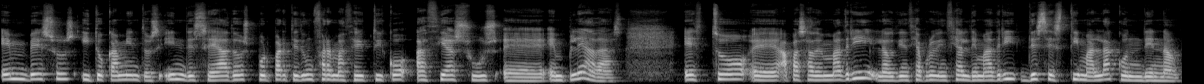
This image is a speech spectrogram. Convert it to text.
en besos y tocamientos indeseados por parte de un farmacéutico hacia sus eh, empleadas. Esto eh, ha pasado en Madrid. La Audiencia Provincial de Madrid desestima la condena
